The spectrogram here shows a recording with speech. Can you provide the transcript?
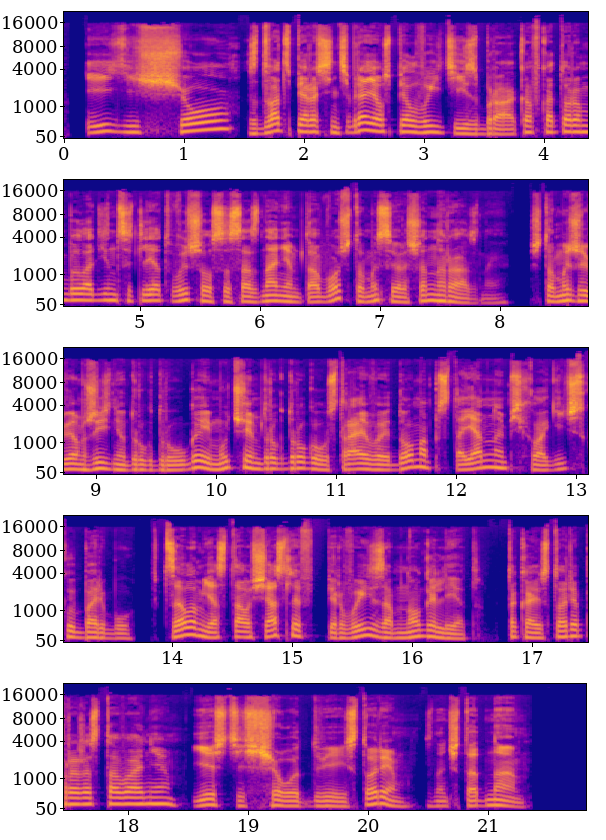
И еще с 21 сентября я успел выйти из брака, в котором был 11 лет, вышел с осознанием того, что мы совершенно разные что мы живем жизнью друг друга и мучаем друг друга, устраивая дома постоянную психологическую борьбу. В целом я стал счастлив впервые за много лет такая история про расставание. Есть еще две истории. Значит, одна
